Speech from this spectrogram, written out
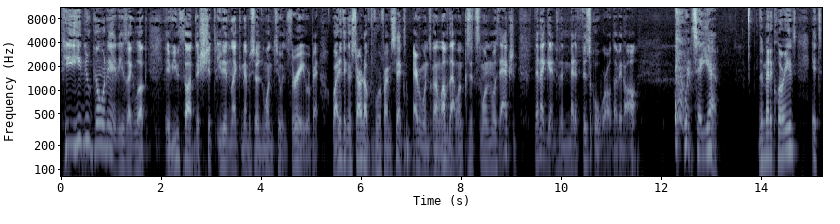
He he knew going in. He's like, look, if you thought the shit that you didn't like in episodes one, two, and three were bad, why do you think I started off with four, five, and six? Everyone's gonna love that one because it's the one with action. Then I get into the metaphysical world of it all and say, yeah, the metachlorians, it's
